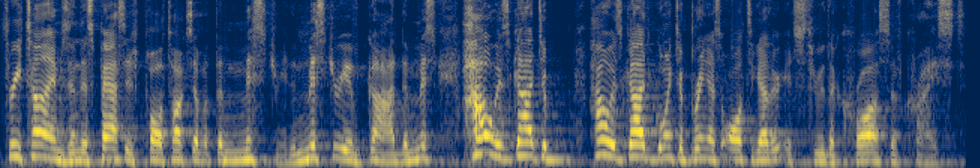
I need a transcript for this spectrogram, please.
Three times in this passage, Paul talks about the mystery, the mystery of God. The mystery. How, is God to, how is God going to bring us all together? It's through the cross of Christ.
